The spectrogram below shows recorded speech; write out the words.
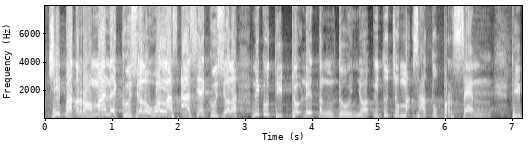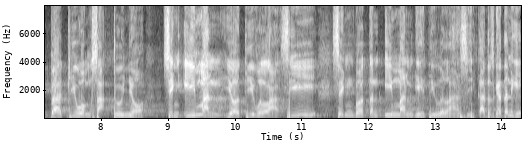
Sifat rohmane Gusti Allah welas asih Gusti Allah niku didukne teng donya itu cuma satu persen dibagi wong sak donya. Sing iman ya diwelasi sing boten iman nggih diwelasi kados ngeten iki?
